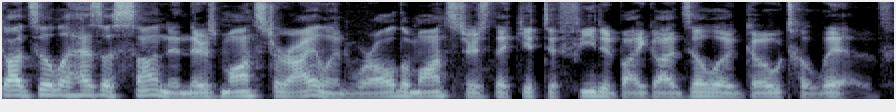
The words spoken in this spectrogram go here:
Godzilla has a son and there's Monster Island where all the monsters that get defeated by Godzilla go to live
